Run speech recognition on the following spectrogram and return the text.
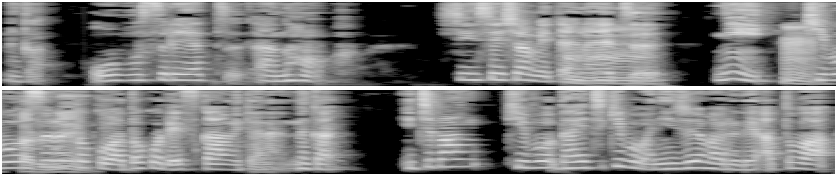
なんか、応募するやつ、あの、申請書みたいなやつにうん、希望すあるとこはどこですか？みたいな。なんか、一番希望、第一希望は20丸で、あとは、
